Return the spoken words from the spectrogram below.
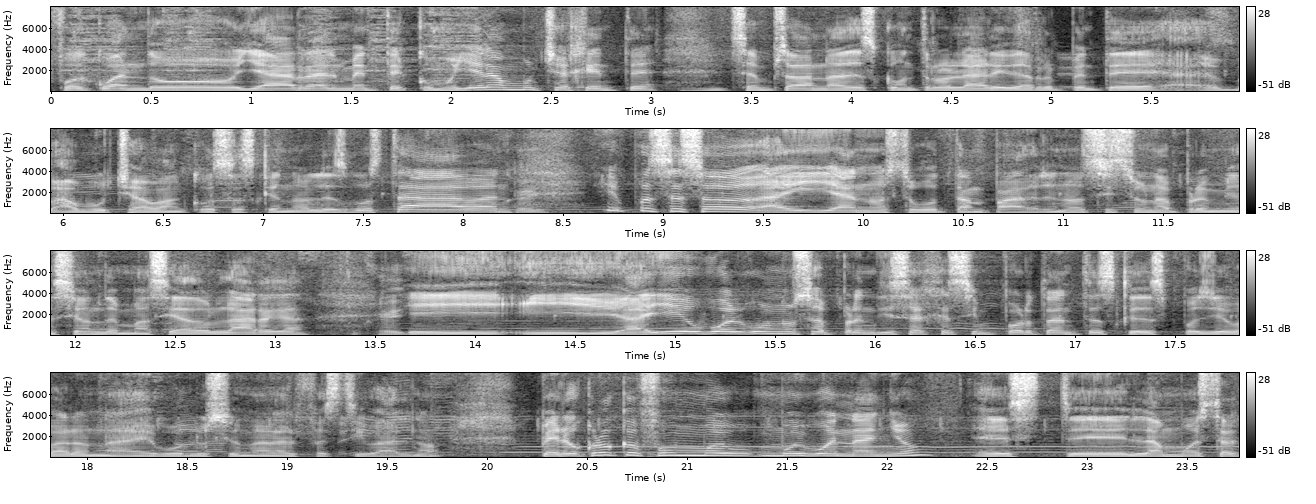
Fue cuando ya realmente, como ya era mucha gente, se empezaban a descontrolar y de repente eh, abuchaban cosas que no les gustaban. Y pues eso ahí ya no estuvo tan padre, ¿no? Se hizo una premiación demasiado larga y, y, ahí hubo algunos aprendizajes importantes que después llevaron a evolucionar al festival, ¿no? Pero creo que fue un muy, muy buen año. Este, la muestra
